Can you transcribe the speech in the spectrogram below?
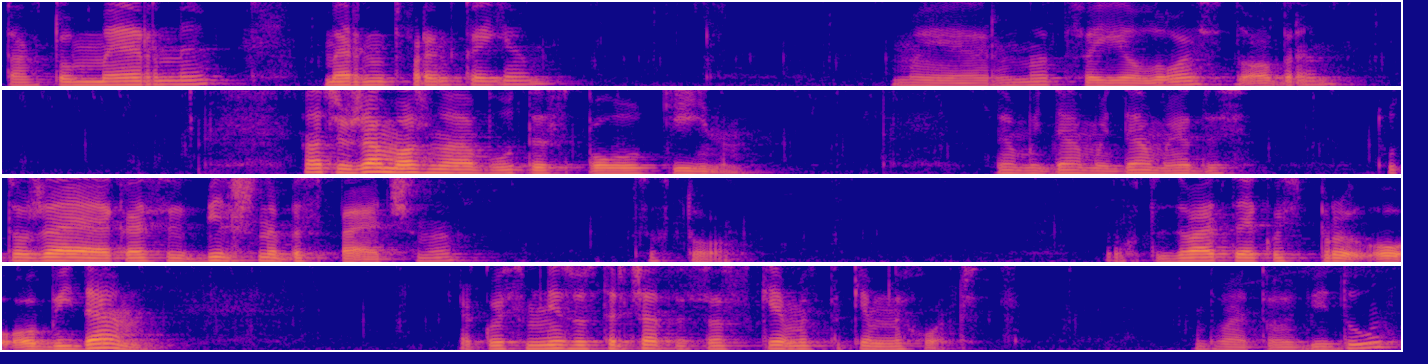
Так, то мирне. Мирна тваринка є. Мирно, це є лось, добре. Значить, вже можна бути спокійним. Йдемо, йдемо, йдемо, я десь. Тут вже якась більш небезпечна. Це хто? Ух ти, давайте якось про... обійдемо. Якось мені зустрічатися з кимось таким не хочеться. Давайте обійду.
